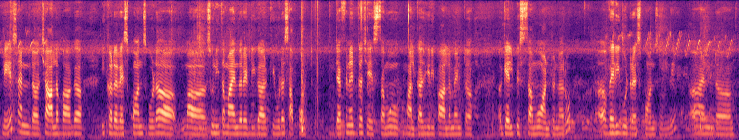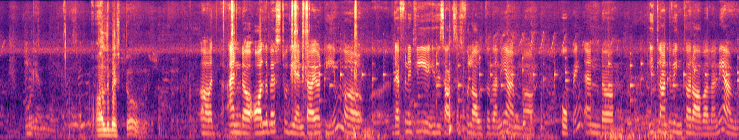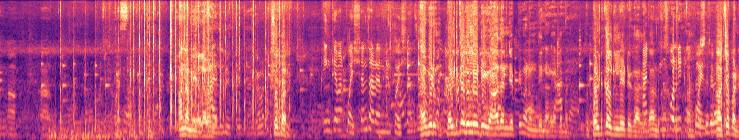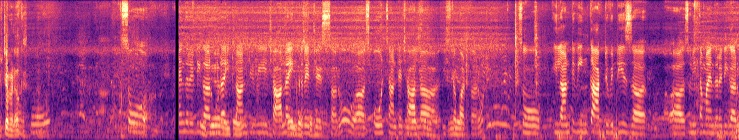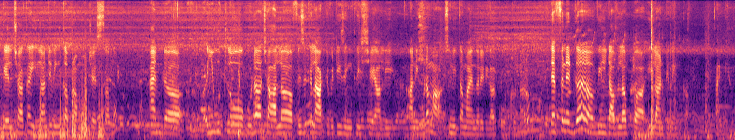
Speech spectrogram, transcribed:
place and చాలా బాగా ఇక్కడ రెస్పాన్స్ కూడా మా సునీత మహేందర్ రెడ్డి గారికి కూడా సపోర్ట్ డెఫినెట్గా చేస్తాము. మల్కాజ్గిరి పార్లమెంట్ uh, గెలిపిస్తాము అంటున్నారు. వెరీ గుడ్ రెస్పాన్స్ ఉంది. అండ్ uh, ఇంకేం? All the best and all the best to the entire team definitely ఇది సక్సెస్ఫుల్ అవుతుందని ఐఎమ్ హోపింగ్ అండ్ ఇట్లాంటివి ఇంకా రావాలని ఐఎమ్ అన్న మీరు. సూపర్ ఇంకేమైనా క్వశ్చన్స్ అడగండి మీరు క్వశ్చన్స్ ఇప్పుడు పొలిటికల్ రిలేటివ్ కాదని చెప్పి మనం దీన్ని అడగట్లేదు పొలిటికల్ రిలేటివ్ కాదు ఇంకొన్ని టూ పాయింట్స్ చెప్పండి చెప్పండి ఓకే సో మహేందర్ రెడ్డి గారు కూడా ఇట్లాంటివి చాలా ఎంకరేజ్ చేస్తారు. స్పోర్ట్స్ అంటే చాలా ఇష్టపడతారు. సో ఇలాంటివి ఇంకా యాక్టివిటీస్ సునీత మహేందర్ రెడ్డి గారు గెలిచాక ఇలాంటివి ఇంకా ప్రమోట్ చేస్తాము. అండ్ యూత్లో కూడా చాలా ఫిజికల్ యాక్టివిటీస్ ఇంక్రీజ్ చేయాలి అని కూడా మా సునీత మహేందర్ రెడ్డి గారు కోరుతున్నారు. డెఫినెట్గా వీల్ డెవలప్ ఇలాంటివి ఇంకా. Thank you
